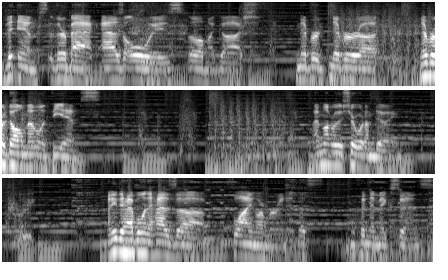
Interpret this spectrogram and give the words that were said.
The imps, they're back as always. Oh my gosh, never, never, uh, never a dull moment with the imps. I'm not really sure what I'm doing. I need to have one that has uh, flying armor in it. That's the thing that makes sense.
